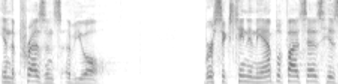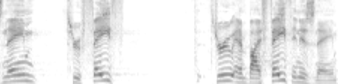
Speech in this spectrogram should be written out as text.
in the presence of you all. Verse 16 in the Amplified says, His name through faith, th- through and by faith in his name,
